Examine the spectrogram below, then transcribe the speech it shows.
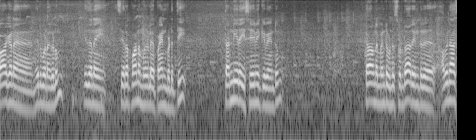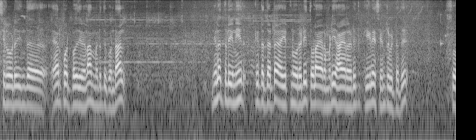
வாகன நிறுவனங்களும் இதனை சிறப்பான முறையில் பயன்படுத்தி தண்ணீரை சேமிக்க வேண்டும். காரணம் என்று என்று சொன்னார். இன்று அவினாசி ரோடு இந்த ஏர்போர்ட் பகுதியிலெல்லாம் எடுத்துக்கொண்டால் நிலத்தடி நீர் கிட்டத்தட்ட எட்நூறு அடி தொள்ளாயிரம் அடி ஆயிரம் அடிக்கு கீழே சென்று விட்டது ஸோ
